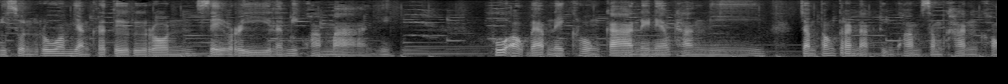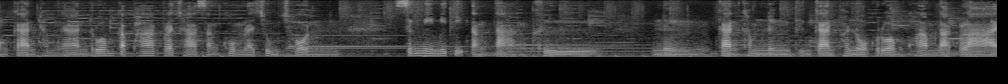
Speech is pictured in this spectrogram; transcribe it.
มีส่วนร่วมอย่างกระตือรือร้น เสรีและมีความหมาย ผู้ออกแบบในโครงการในแนวทางนี้จำต้องตระหนักถึงความสำคัญของการทำงานร่วมกับภาคประชาสังคมและชุมชน ซึ่งมีมิติต่างๆ คือ 1. การคำนึงถึงการผนวกรวมความหลากหลาย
